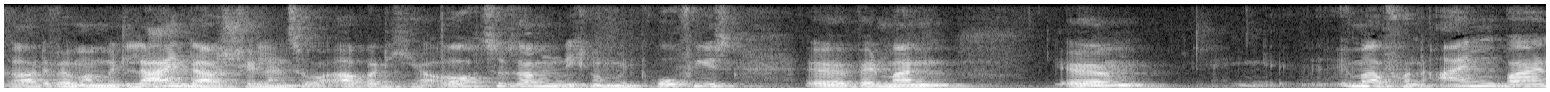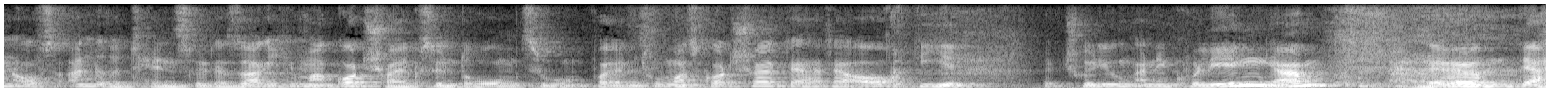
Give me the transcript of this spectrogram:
gerade wenn man mit Laiendarstellern, so arbeite ich ja auch zusammen, nicht nur mit Profis, äh, wenn man ähm, immer von einem Bein aufs andere tänzelt, da sage ich immer Gottschalk-Syndrom zu, weil Thomas Gottschalk, der hat ja auch die Entschuldigung an den Kollegen, ja, der,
